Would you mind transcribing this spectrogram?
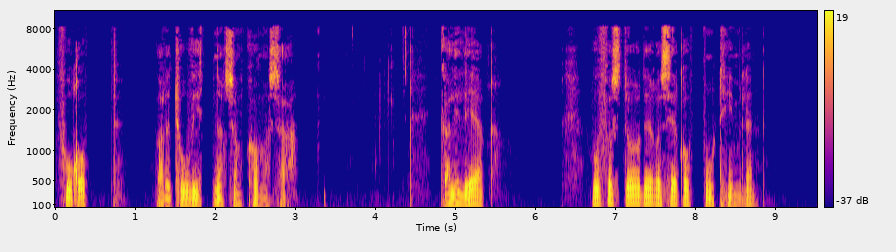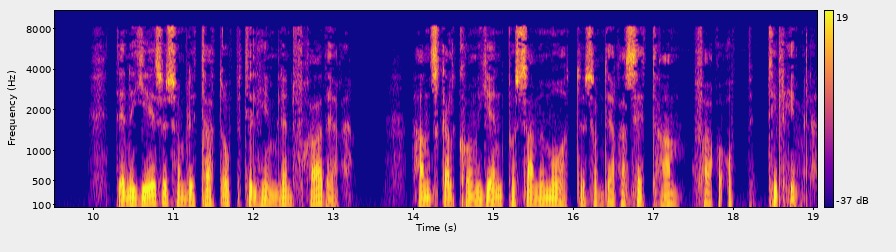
for opp, var det to vitner som kom og sa. Galileer, hvorfor står dere og ser opp mot himmelen? Denne Jesus som ble tatt opp til himmelen fra dere, han skal komme igjen på samme måte som dere har sett ham fare opp til himmelen.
